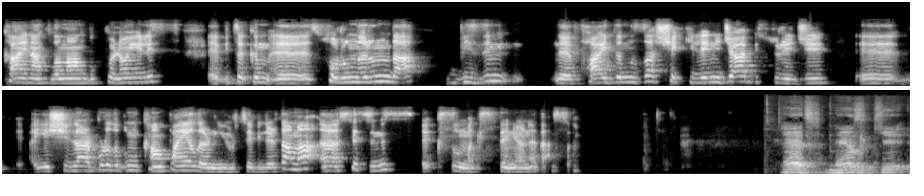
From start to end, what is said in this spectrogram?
kaynaklanan bu kolonyalist e, bir takım sorunların da bizim faydamıza şekilleneceği bir süreci e, Yeşiller burada bunun kampanyalarını yürütebilirdi ama e, sesimiz e, kısılmak isteniyor nedense. Evet, ne yazık ki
